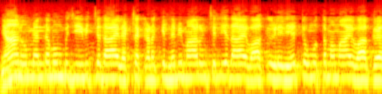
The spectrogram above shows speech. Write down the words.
ഞാനും എന്റെ മുമ്പ് ജീവിച്ചതായ ലക്ഷക്കണക്കിൽ നബിമാരും ചൊല്ലിയതായ വാക്കുകളിൽ ഏറ്റവും ഉത്തമമായ വാക്ക്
